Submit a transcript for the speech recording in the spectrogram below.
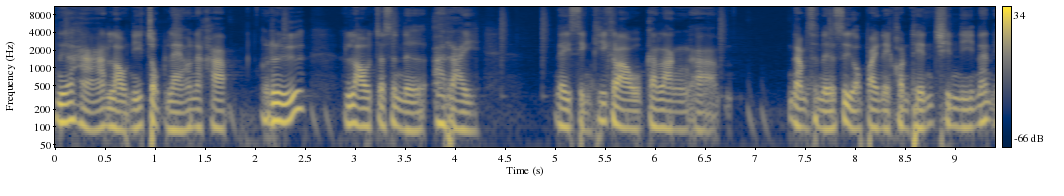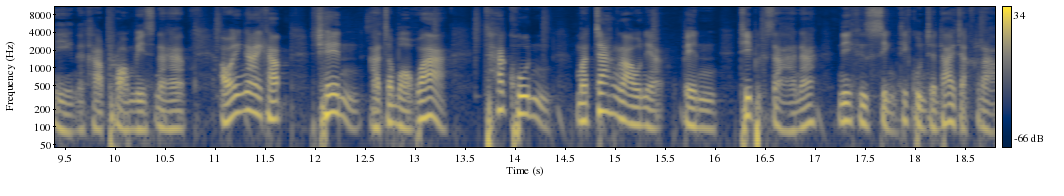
เนื้อหาเหล่านี้จบแล้วนะครับ หรือเราจะเสนออะไรในสิ่งที่เรากำลังนำเสนอสื่อออกไปในคอนเทนต์ชิ้นนี้นั่นเองนะครับ promise นะฮะเอาง่ายๆครับ เช่นอาจจะบอกว่า ถ้าคุณมาจ้างเราเนี่ยเป็นที่ปรึกษานะ นี่คือสิ่งที่คุณจะได้จากเรา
